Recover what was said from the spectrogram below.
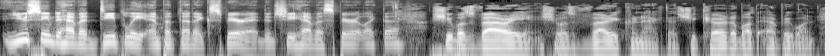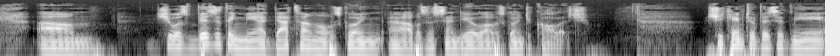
You seem to have a deeply empathetic spirit. Did she have a spirit like that? She was very, she was very connected. She cared about everyone. Um, she was visiting me at that time. I was going, uh, I was in San Diego. I was going to college. She came to visit me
